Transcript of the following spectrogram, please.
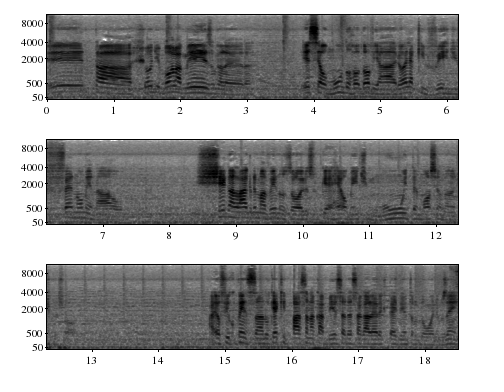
Eita, show de bola mesmo, galera. Esse é o mundo rodoviário. Olha que verde fenomenal. Chega a lágrima ver nos olhos, porque é realmente muito emocionante, pessoal. Aí eu fico pensando, o que é que passa na cabeça dessa galera que tá aí dentro do ônibus, hein?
